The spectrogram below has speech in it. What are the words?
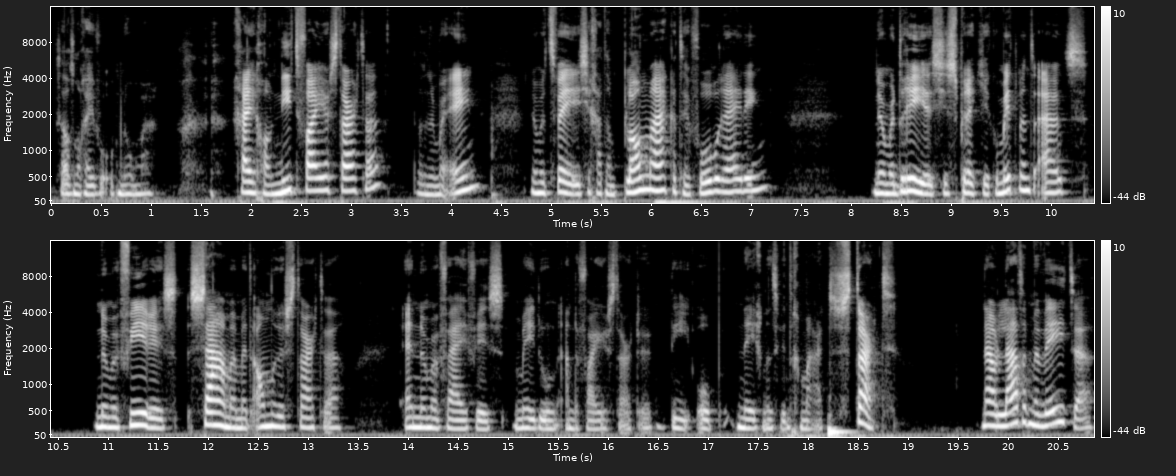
Ik zal het nog even opnoemen. Ga je gewoon niet fire starten? Dat is nummer 1. Nummer 2 is je gaat een plan maken ter voorbereiding. Nummer 3 is je spreekt je commitment uit. Nummer 4 is samen met anderen starten. En nummer 5 is meedoen aan de Firestarter die op 29 maart start. Nou, laat het me weten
